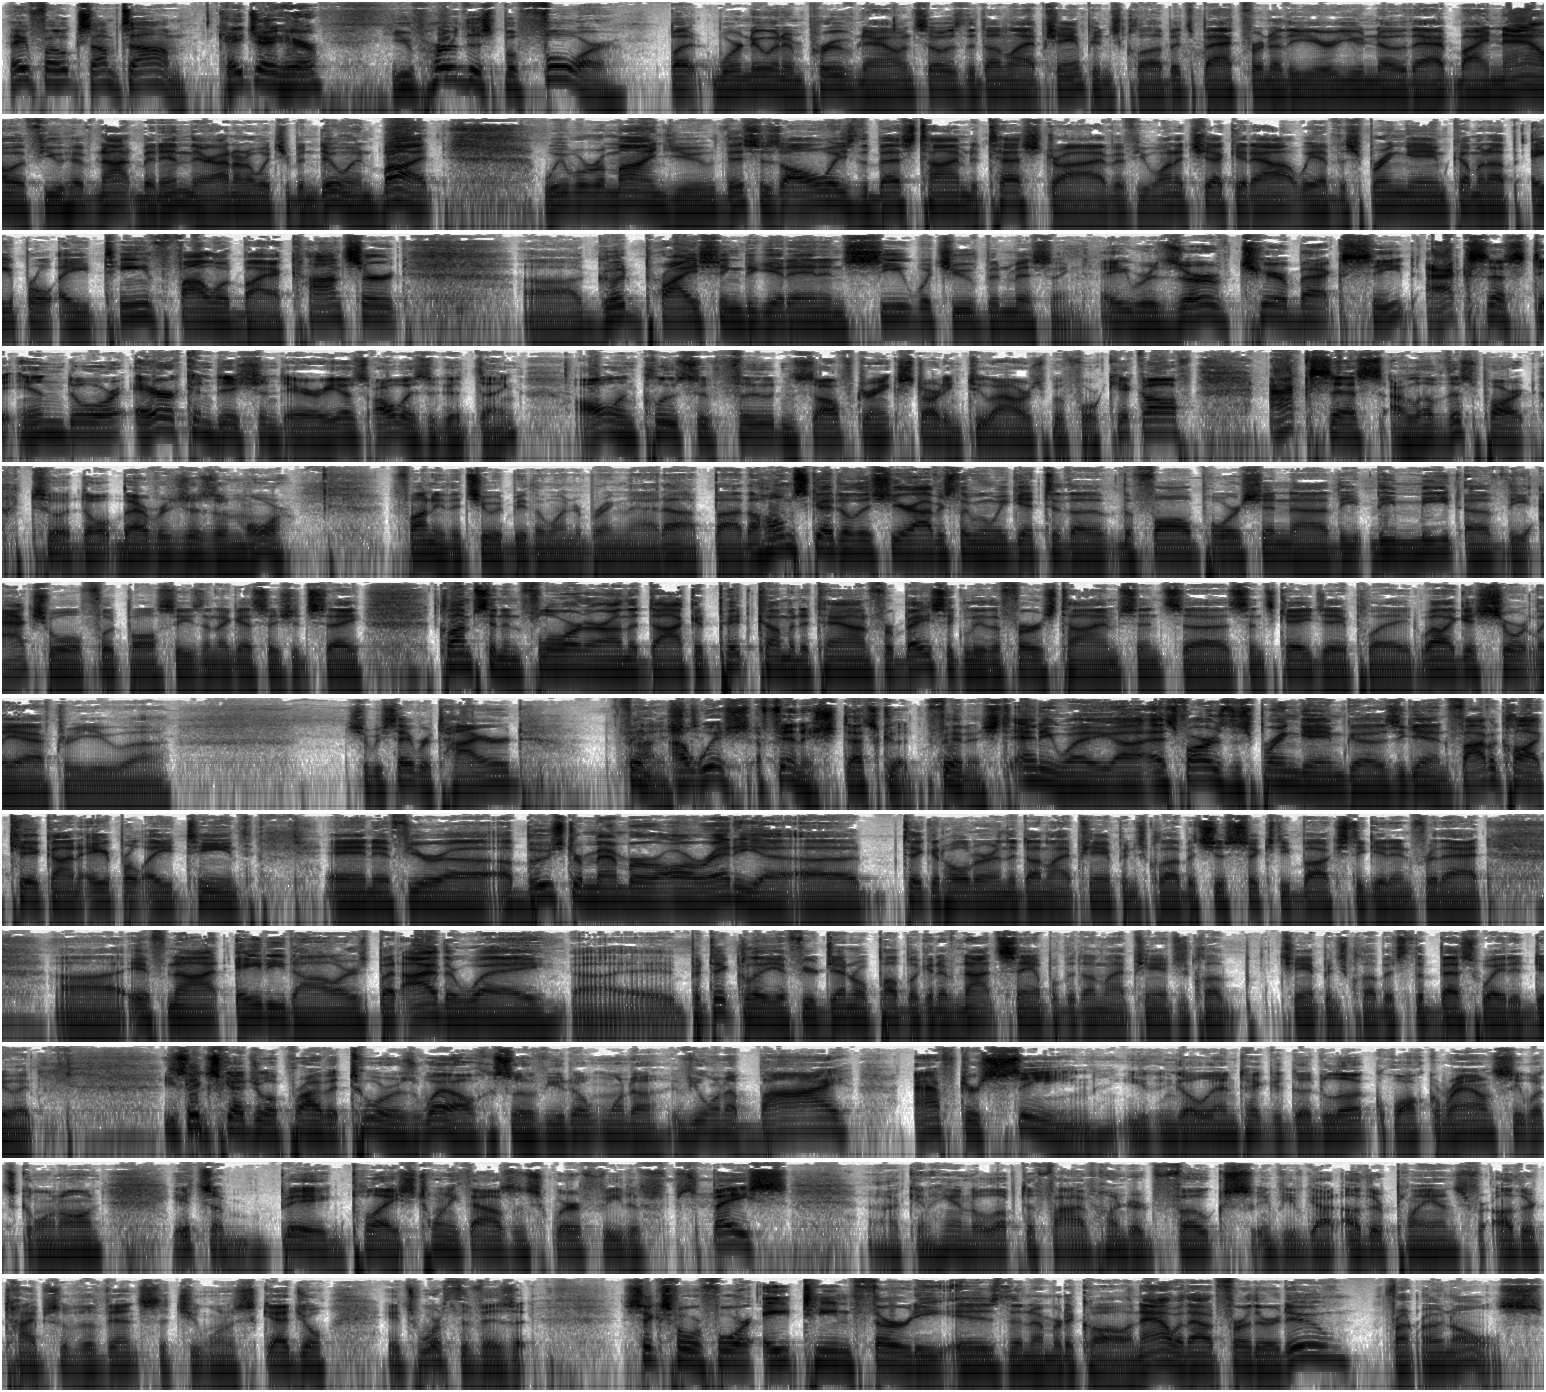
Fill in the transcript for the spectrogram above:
Hey, folks, I'm Tom. KJ here. You've heard this before, but we're new and improved now, and so is the Dunlap Champions Club. It's back for another year. You know that. By now, if you have not been in there, I don't know what you've been doing, but we will remind you this is always the best time to test drive. If you want to check it out, we have the spring game coming up April 18th, followed by a concert. Uh, good pricing to get in and see what you've been missing. A reserved chairback seat, access to indoor air conditioned areas, always a good thing. All inclusive food and soft drinks starting two hours before kickoff. Access, I love this part, to adult beverages and more. Funny that you would be the one to bring that up. Uh, the home schedule this year, obviously, when we get to the the fall portion, uh, the the meat of the actual football season, I guess I should say, Clemson and Florida are on the docket. Pitt coming to town for basically the first time since uh, since KJ played. Well, I guess shortly after you uh, should we say retired? Finished. I, I wish finished. That's good. Finished. Anyway, uh, as far as the spring game goes, again, five o'clock kick on April 18th. And if you're a, a booster member already a, a, ticket holder in the Dunlap Champions Club, it's just 60 bucks to get in for that. Uh, if not $80. But either way, uh, particularly if you're general public and have not sampled the Dunlap Champions Club, Champions Club, it's the best way to do it. You can schedule a private tour as well. So if you don't want to, if you want to buy after seeing, you can go in, take a good look, walk around, see what's going on. It's a big place, twenty thousand square feet of space, uh, can handle up to five hundred folks. If you've got other plans for other types of events that you want to schedule, it's worth the visit. 644-1830 is the number to call. Now, without further ado, Front Row Noles.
